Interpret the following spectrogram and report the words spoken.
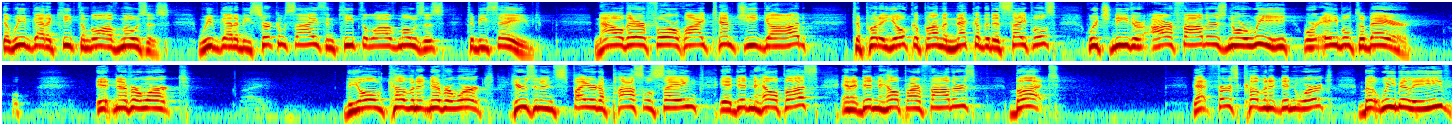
that we've got to keep the law of Moses? We've got to be circumcised and keep the law of Moses to be saved. Now, therefore, why tempt ye God to put a yoke upon the neck of the disciples, which neither our fathers nor we were able to bear? It never worked. The old covenant never worked. Here's an inspired apostle saying it didn't help us and it didn't help our fathers, but that first covenant didn't work. But we believe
